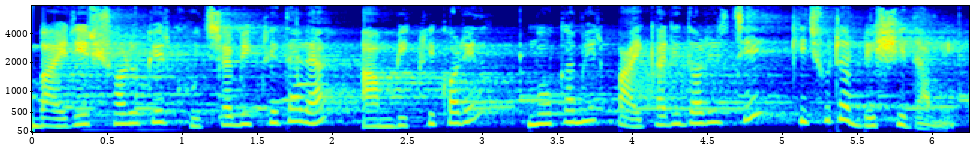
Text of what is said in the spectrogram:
বাইরের সড়কের খুচরা বিক্রেতারা আম বিক্রি করেন মোকামের পাইকারি দরের চেয়ে কিছুটা বেশি দামে।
